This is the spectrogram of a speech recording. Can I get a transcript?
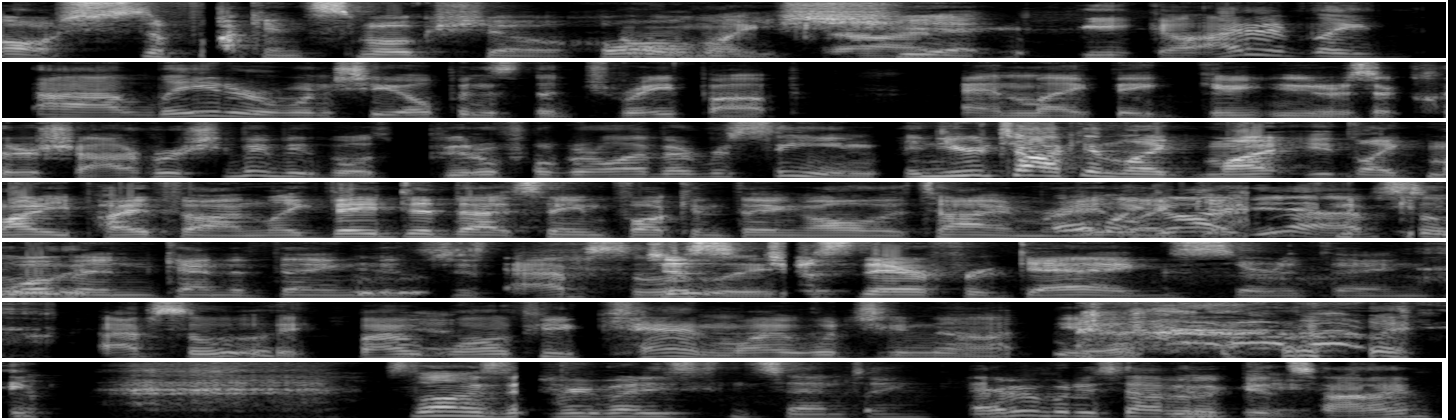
Oh, just a fucking smoke show. Holy oh my god! shit! I didn't like uh, later when she opens the drape up and like they give you there's a clear shot of her. She may be the most beautiful girl I've ever seen. And you're talking like Monty, like Monty Python, like they did that same fucking thing all the time, right? Oh my like God, yeah, absolutely. woman kind of thing that's just Absolutely, just just there for gags, sort of thing. absolutely. Why, Yeah. Well, if you can, why would you not? Yeah, like, As long as everybody's consenting, everybody's having a good time.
